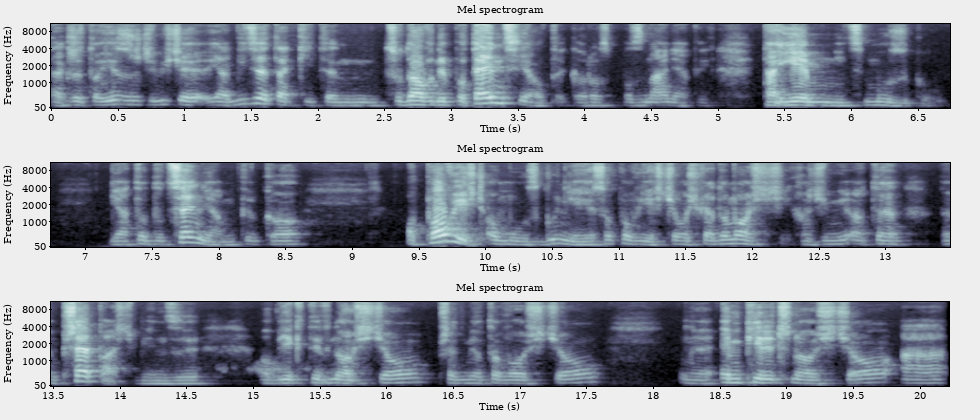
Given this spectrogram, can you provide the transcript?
Także to jest rzeczywiście, ja widzę taki ten cudowny potencjał tego rozpoznania tych tajemnic mózgu. Ja to doceniam, tylko opowieść o mózgu nie jest opowieścią o świadomości. Chodzi mi o tę, tę przepaść między obiektywnością, przedmiotowością, e, empirycznością, a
